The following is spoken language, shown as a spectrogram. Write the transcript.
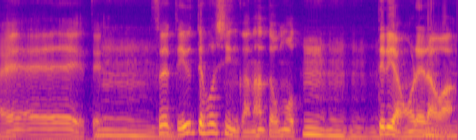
へえーって、うんうんそうやって言ってほしいんかなと思っうんうんうんてるやん、俺らは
